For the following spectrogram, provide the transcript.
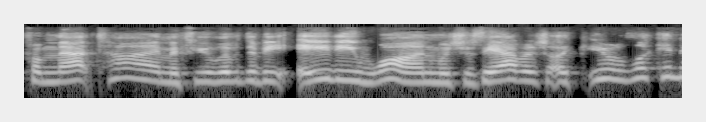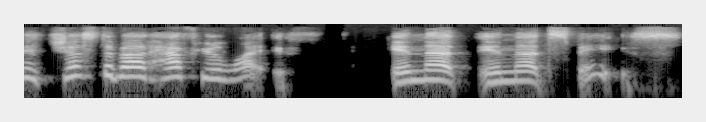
from that time, if you live to be 81, which is the average, like you're looking at just about half your life in that in that space.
